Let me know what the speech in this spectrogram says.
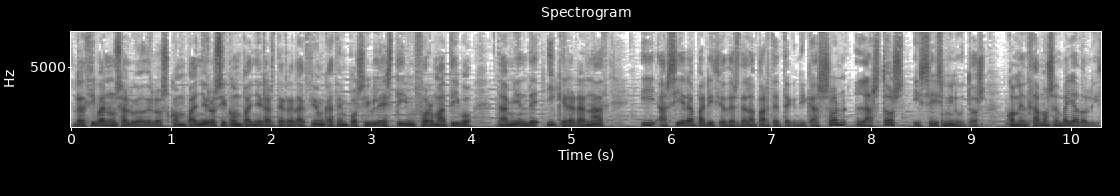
Reciban un saludo de los compañeros y compañeras de redacción que hacen posible este informativo, también de Iker Aranaz y Asier Aparicio desde la parte técnica. Son las 2 y 6 minutos. Comenzamos en Valladolid.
